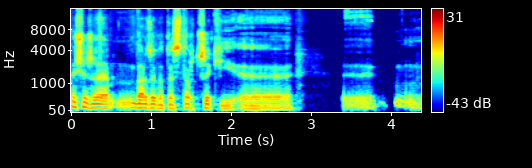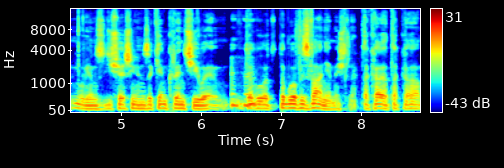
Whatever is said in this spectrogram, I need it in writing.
Myślę, że bardzo go te storczyki yy, yy, mówiąc dzisiejszym językiem, kręciły. Mhm. To, było, to było wyzwanie, myślę. Taka, taka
